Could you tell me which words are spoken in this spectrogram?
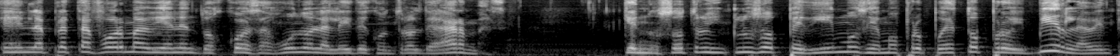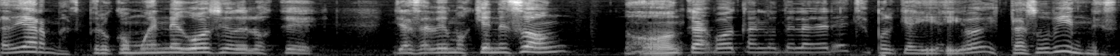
en la plataforma vienen dos cosas. Uno, la ley de control de armas que nosotros incluso pedimos y hemos propuesto prohibir la venta de armas, pero como es negocio de los que ya sabemos quiénes son, nunca votan los de la derecha, porque ahí ellos está su business.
